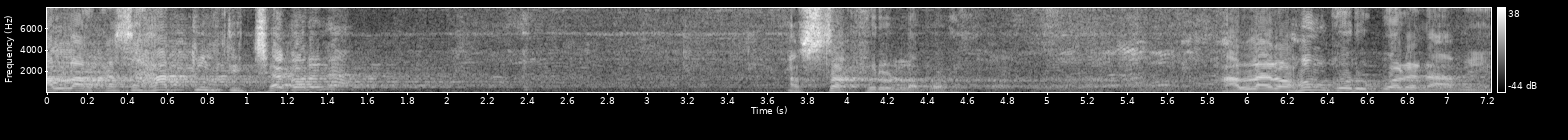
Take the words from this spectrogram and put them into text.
আল্লাহর কাছে হাত তুলতে ইচ্ছা করে না? আস্তাকফিরুল্লাহ পড়ে। আল্লাহ রহম করুক বলে না আমি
